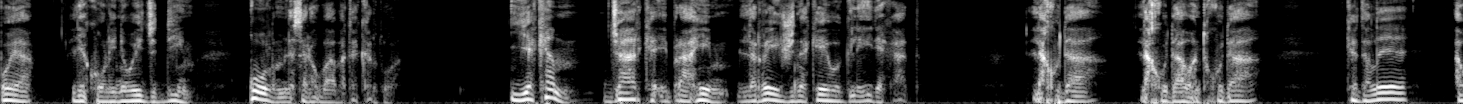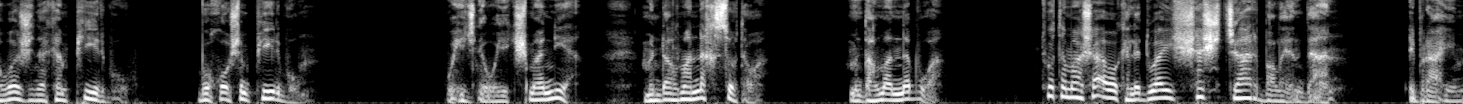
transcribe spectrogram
بۆیە لێکۆڵینەوەی جددیم قوڵم لەسەر ئەو بابەتە کردووە یەکەم جار کە ئیبراهیم لە ڕێی ژنەکەیەوە گلەی دەکات لە خوددا لە خودداوەند خوددا کە دەڵێ ئەوە ژنەکەم پیر بوو بۆ خۆشم پیر بووم و هیچ نەوەیەکشمان نییە منداڵمان نەخسۆتەوە منداڵمان نەبووە تۆ تەماشا ئەوە کە لە دوای شەش جار بەڵێندان ئیبراهیم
